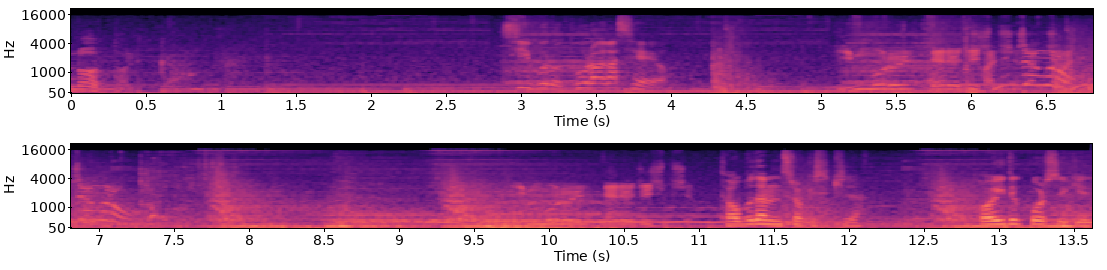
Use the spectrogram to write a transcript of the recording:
이건 어떨까? 집으로 돌아가세요. 임무를 내려주십시오. 전장으로 전장으로. 임무를 내려주십시오. 더 부담스럽게 시키자. 더 이득 볼 수 있게.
